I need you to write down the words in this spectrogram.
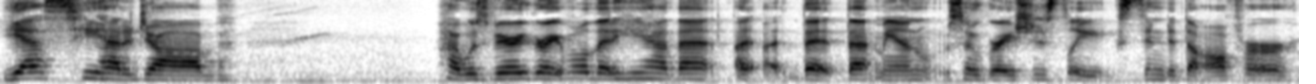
Yes, he had a job. I was very grateful that he had that uh, uh, that that man so graciously extended the offer,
